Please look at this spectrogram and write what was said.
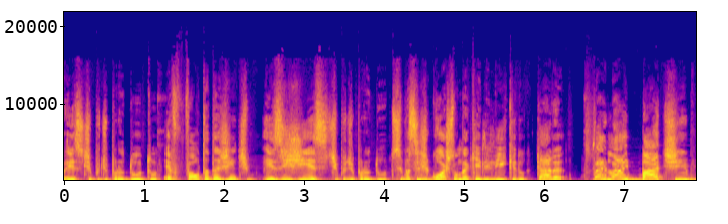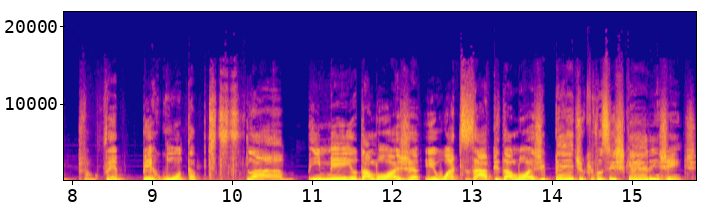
esse tipo de produto é falta da gente exigir esse tipo de produto. Se vocês gostam daquele líquido, cara, vai lá e bate. Pergunta lá, e-mail da loja, WhatsApp da loja e pede o que vocês querem, gente.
